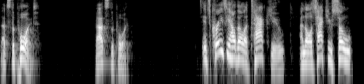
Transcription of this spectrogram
That's the point. That's the point. it's crazy how they'll attack you and they'll attack you so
